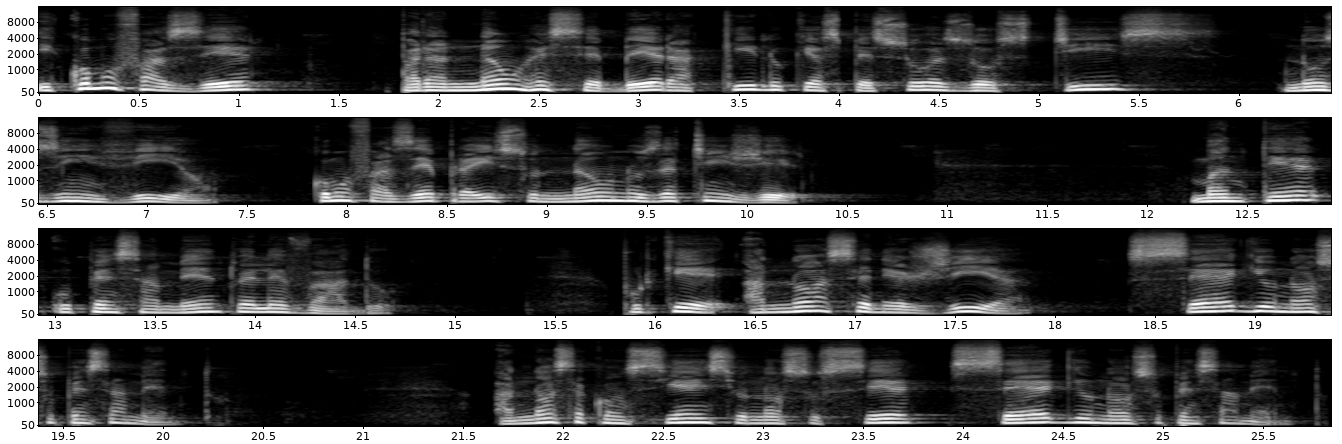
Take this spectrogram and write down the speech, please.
E como fazer para não receber aquilo que as pessoas hostis nos enviam? Como fazer para isso não nos atingir? Manter o pensamento elevado. Porque a nossa energia segue o nosso pensamento. A nossa consciência, o nosso ser, segue o nosso pensamento.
